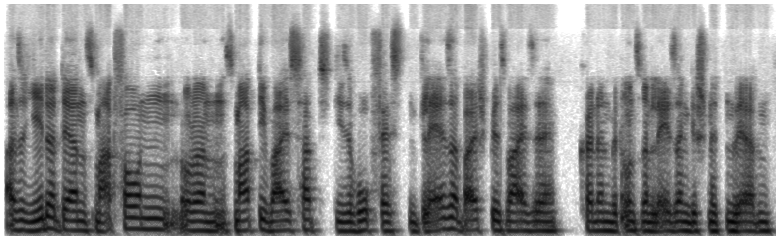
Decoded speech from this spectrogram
Also jeder, der ein Smartphone oder ein Smart Device hat, diese hochfesten Gläser beispielsweise können mit unseren Lasern geschnitten werden.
